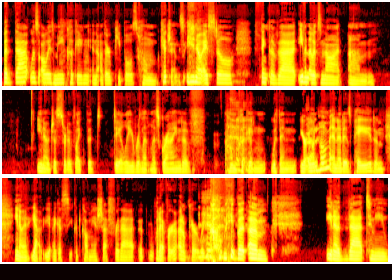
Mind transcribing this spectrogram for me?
but that was always me cooking in other people's home kitchens. You know, I still think of that, even though it's not, um, you know, just sort of like the daily relentless grind of home cooking within your yeah. own home and it is paid and you know yeah i guess you could call me a chef for that uh, whatever i don't care what you call me but um you know that to me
